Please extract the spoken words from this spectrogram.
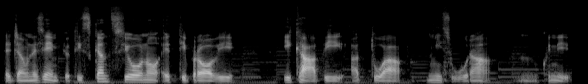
è già un esempio. Ti scansiono e ti provi i capi a tua misura. Mm, quindi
